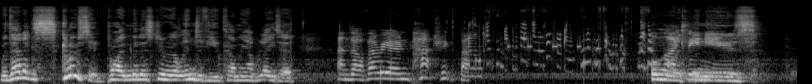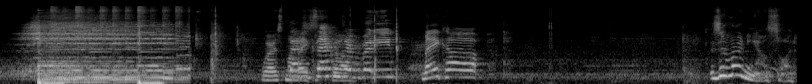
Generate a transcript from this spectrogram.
With that exclusive prime ministerial interview coming up later. And our very own Patrick Back. Nightly news. Where's my 30 makeup seconds, guy? everybody. Makeup! Is it raining outside?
